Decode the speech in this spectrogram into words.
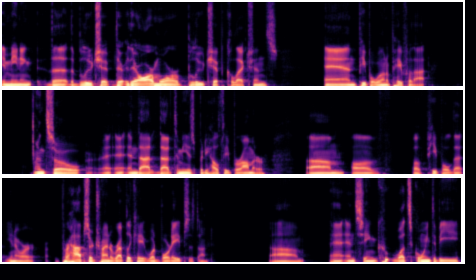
in meaning the the blue chip there there are more blue chip collections, and people willing to pay for that. And so and that that to me is pretty healthy barometer um, of of people that you know are perhaps are trying to replicate what Bored Apes has done. Um, and, and seeing who, what's going to be.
